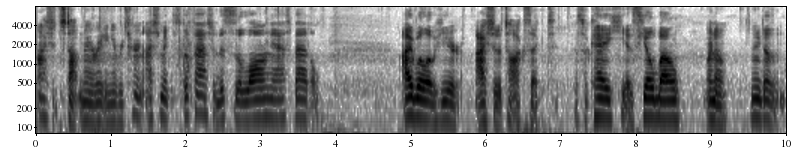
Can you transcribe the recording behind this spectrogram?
I should stop narrating every turn. I should make this go faster. This is a long ass battle. I Willow here. I should have Toxic. It's okay. He has Heal Bell. Or no, no, he doesn't.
